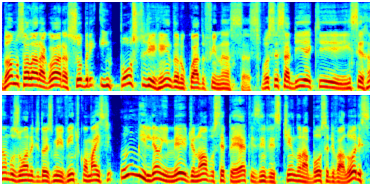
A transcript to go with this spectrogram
Vamos falar agora sobre imposto de renda no quadro Finanças. Você sabia que encerramos o ano de 2020 com mais de um milhão e meio de novos CPFs investindo na Bolsa de Valores?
